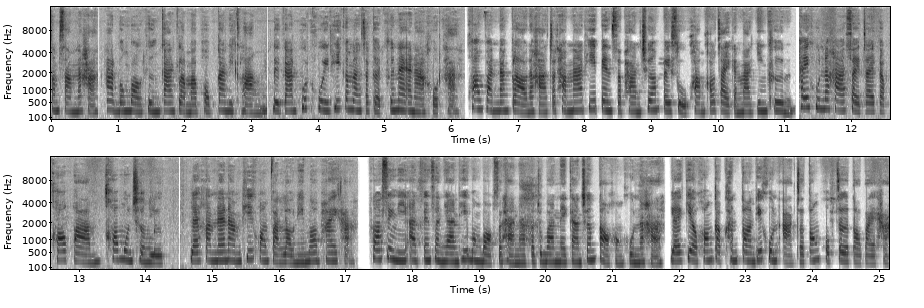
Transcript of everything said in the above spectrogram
ซ้ำๆนะคะ อาจบ่งบอกถึงการกลับมาพบกันอีกครั้ง หรือการพูดคุยที่กำลังจะเกิดขึ้นในอนาคตค่ะ ความฝันดังกล่าวนะคะ จะทำหน้าที่เป็นสะพานเชื่อมไปสู่ความเข้าใจกันมากยิ่งขึ้น ให้คุณนะคะใส่ใจกับข้อความ ข้อมูลเชิงลึก และคำแนะนำที่ความฝันเหล่านี้มอบให้ค่ะ เพราะสิ่งนี้อาจเป็นสัญญาณที่บ่งบอกสถานะปัจจุบันในการเชื่อมต่อของคุณนะคะ และเกี่ยวข้องกับขั้นตอนที่คุณอาจจะต้องพบเจอต่อไปค่ะ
